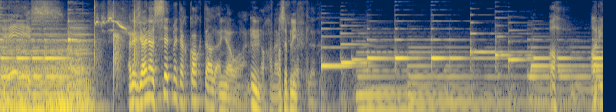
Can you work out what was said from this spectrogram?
Yes. En as jy nou sit met 'n cocktail in jou hand, Mm, dan gaan hy asseblief. klink. Ari,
